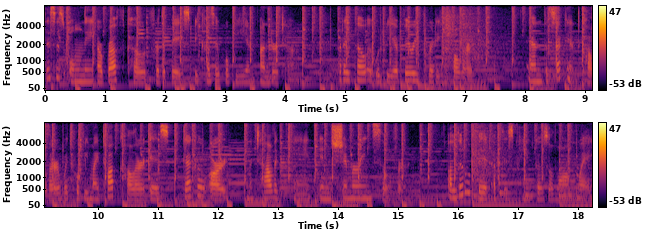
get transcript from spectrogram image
This is only a rough coat for the base because it will be an undertone, but I felt it would be a very pretty color and the second color, which will be my top color, is Deco Art Metallic Paint in Shimmering Silver. A little bit of this paint goes a long way.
